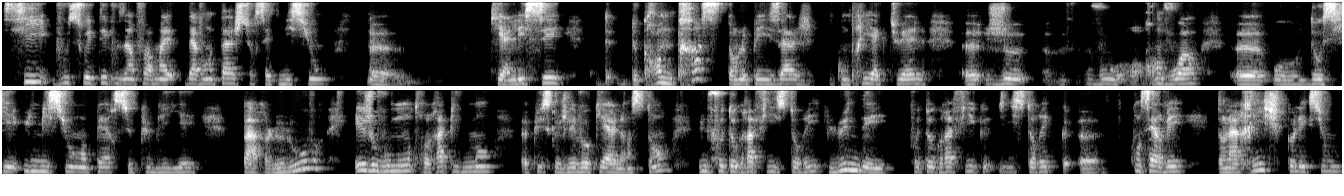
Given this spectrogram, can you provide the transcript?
Si vous souhaitez vous informer davantage sur cette mission euh, qui a laissé de, grandes traces dans le paysage, y compris actuel, euh, je vous renvoie euh, au dossier Une mission en Perse publié par le Louvre et je vous montre rapidement, puisque je l'évoquais à l'instant, une photographie historique, l'une des photographies historiques conservées dans la riche collection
